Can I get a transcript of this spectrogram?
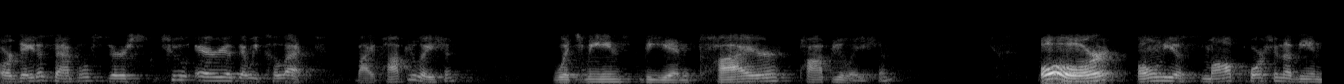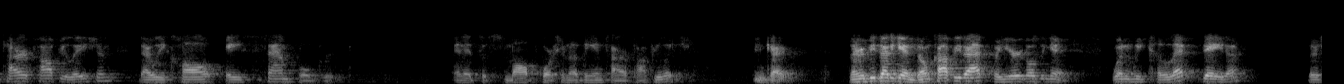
or data samples, there's two areas that we collect by population, which means the entire population, or only a small portion of the entire population that we call a sample group and it's a small portion of the entire population. Okay? Let me repeat that again. Don't copy that, but here it goes again. When we collect data, there's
